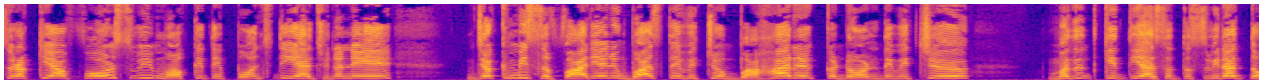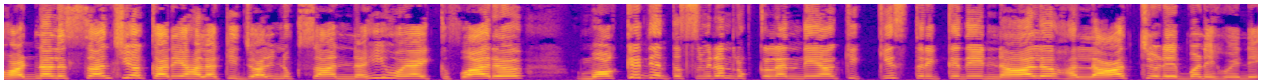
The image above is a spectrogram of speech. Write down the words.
ਸੁਰੱਖਿਆ ਫੋਰਸ ਵੀ ਮੌਕੇ ਤੇ ਪਹੁੰਚਦੀ ਹੈ, ਜਿਨ੍ਹਾਂ ਨੇ ਜ਼ਖਮੀ ਸਫਾਰੀਆਂ ਨੂੰ ਬੱਸ ਦੇ ਵਿੱਚੋਂ ਬਾਹਰ ਕਢਾਉਣ ਦੇ ਵਿੱਚ ਮਦਦ ਕੀਤੀ ਹੈ। ਸੋ ਤਸਵੀਰਾਂ ਤੁਹਾਡੇ ਨਾਲ ਸਾਂਝੀਆਂ ਕਰ ਰਹੇ ਹਾਲਾਂਕਿ ਜਾਨੀ ਨੁਕਸਾਨ ਨਹੀਂ ਹੋਇਆ। ਇੱਕ ਵਾਰ ਮੌਕੇ ਦੀਆਂ ਤਸਵੀਰਾਂ ਰੁਕ ਲੈਂਦੇ ਆ ਕਿ ਕਿਸ ਤਰੀਕੇ ਦੇ ਨਾਲ ਹਾਲਾਤ ਜਿਹੜੇ ਬਣੇ ਹੋਏ ਨੇ।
